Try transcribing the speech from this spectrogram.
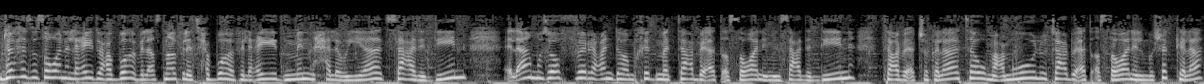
جهزوا صوان العيد وعبوها بالأصناف اللي تحبوها في العيد من حلويات سعد الدين. الآن متوفر عندهم خدمة تعبئة الصواني من سعد الدين تعبئة شوكولاتة ومعمول وتعبئة الصواني المشكلة.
